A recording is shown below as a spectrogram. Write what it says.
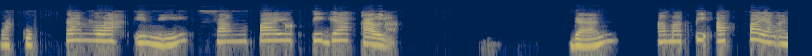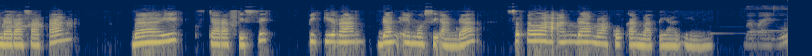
Lakukanlah ini sampai tiga kali. Dan amati apa yang Anda rasakan, baik secara fisik, pikiran, dan emosi Anda setelah Anda melakukan latihan ini. Bapak Ibu,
